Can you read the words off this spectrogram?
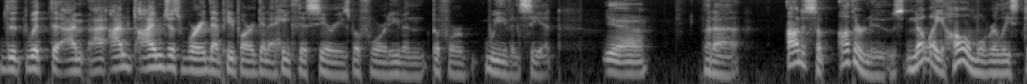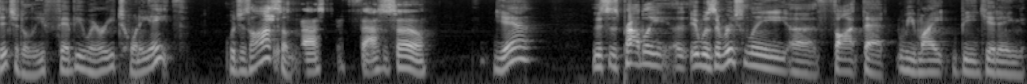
the, with the I'm I'm I'm just worried that people are gonna hate this series before it even before we even see it. yeah. But uh, on to some other news. No Way Home will release digitally February 28th, which is awesome. Fast, fast as hell. Yeah. This is probably, uh, it was originally uh, thought that we might be getting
